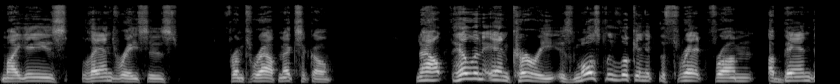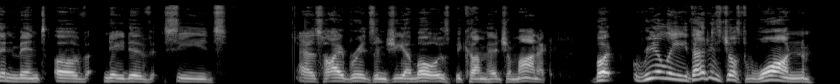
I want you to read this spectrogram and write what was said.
maize land races from throughout Mexico. Now, Helen Ann Curry is mostly looking at the threat from abandonment of native seeds as hybrids and GMOs become hegemonic. But really, that is just one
